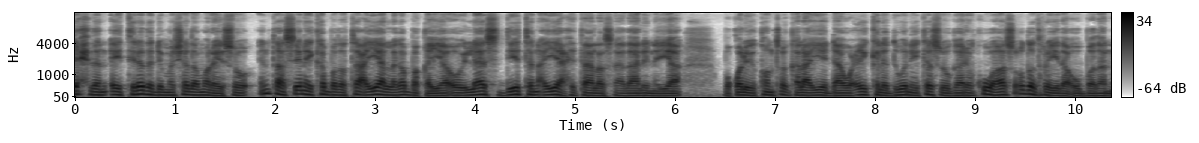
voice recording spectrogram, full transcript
lixdan ay tirada dhimashada marayso. Intaas inay ka badata ayaa laga baqayaa oo ilaa siddeetan ayaa xitaa la saadaalinayaa boqol iyo konton kale ayay dhaawacyo kala duwan ay ka soo gaareen kuwaas oo dad rayida u badan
